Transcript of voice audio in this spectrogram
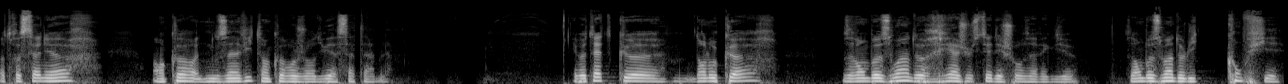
Notre Seigneur encore nous invite encore aujourd'hui à sa table. Et peut-être que dans nos cœurs, nous avons besoin de réajuster des choses avec Dieu. Nous avons besoin de lui confier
